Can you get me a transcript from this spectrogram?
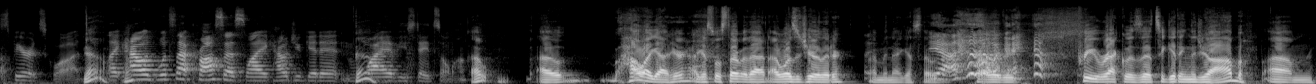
Spirit Squad? Yeah, Like, how, what's that process like? How'd you get it? And Yeah. why have you stayed so long? Oh, how I got here? I guess we'll start with that. I was a cheerleader. I mean, I guess that would Yeah, probably okay. be prerequisite to getting the job. Um,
